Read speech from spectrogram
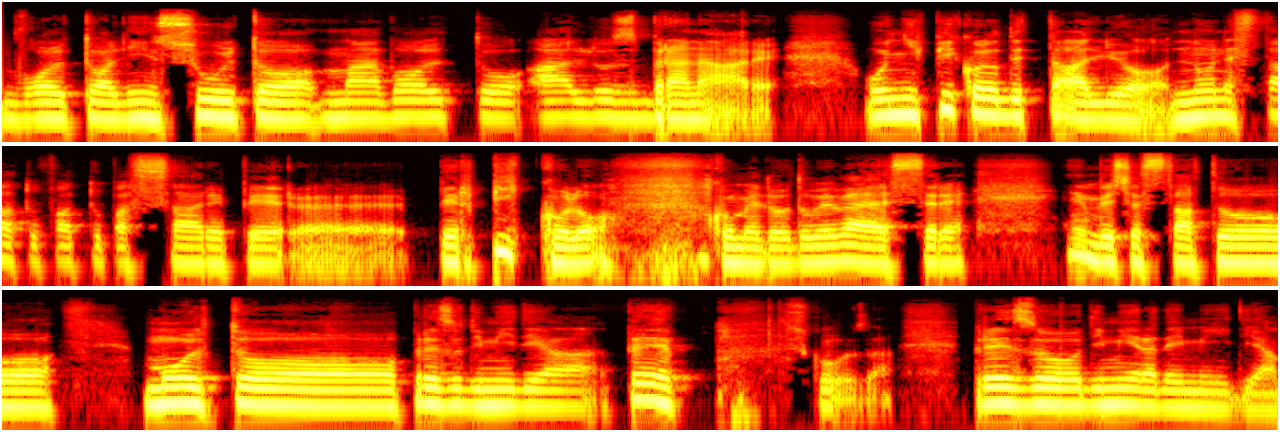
volto all'insulto, ma volto allo sbranare. Ogni piccolo dettaglio non è stato fatto passare per, eh, per piccolo, come lo doveva essere, e invece è stato molto preso di media, pre- scusa, preso di mira dai media.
